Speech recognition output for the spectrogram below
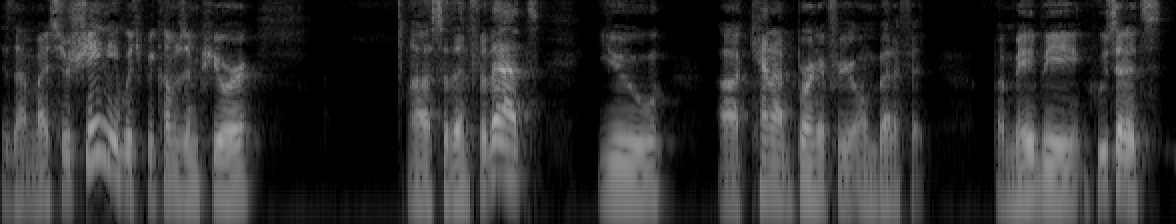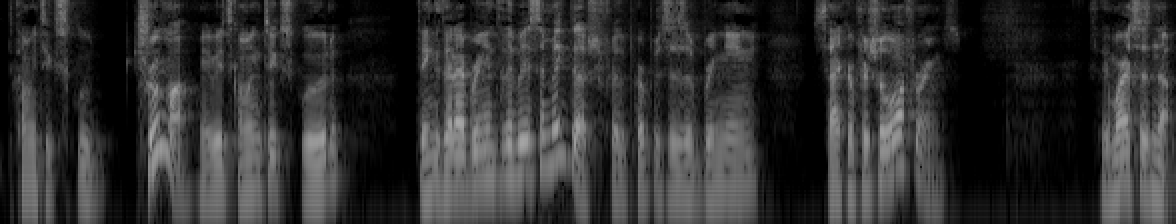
is that Meiser Sheni, which becomes impure. Uh, so then, for that, you uh, cannot burn it for your own benefit. But maybe who said it's coming to exclude truma? Maybe it's coming to exclude things that I bring into the base of Mikdash for the purposes of bringing sacrificial offerings. So the Gemara says no.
